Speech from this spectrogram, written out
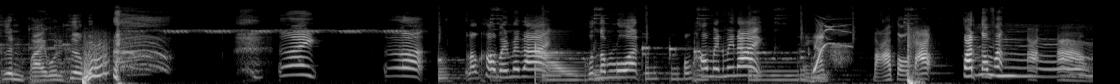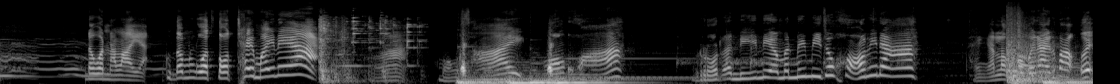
ขึ้นไปบนเครื่องบินเอ้ยเออเราเข้าไปไม่ได้ คุณตำรวจ ผมเข้าไปไม่ได้อย่างนั้นตาต่อตาฟันต่อฟันอะอ้าวโดนอะไรอะ คุณตำรวจตดใช่ไหมเนี่ยอะมองซ้าย มองขวา รถอันนี้เนี่ยมันไม่มีเจ้าของนี่นาถ้างั้นเราเข้าไปได้หรือเปล่า เอ้ย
